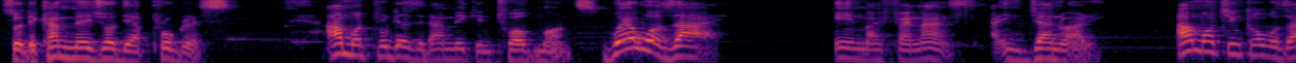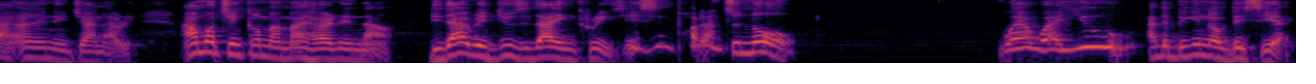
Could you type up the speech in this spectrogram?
so they can't measure their progress. How much progress did I make in 12 months? Where was I in my finance in January? How much income was I earning in January? How much income am I earning now? Did I reduce? Did I increase? It's important to know. Where were you at the beginning of this year?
